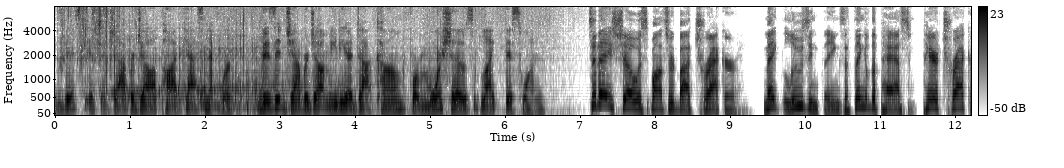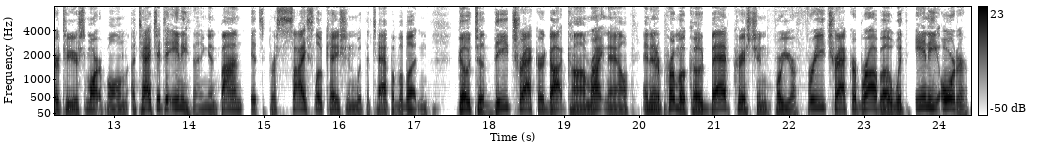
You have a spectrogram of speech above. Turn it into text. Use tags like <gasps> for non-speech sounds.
This is the Jabberjaw Podcast Network. Visit jabberjawmedia.com for more shows like this one. Today's show is sponsored by Trackr. Make losing things a thing of the past. Pair Trackr to your smartphone, attach it to anything, and find its precise location with the tap of a button. Go to thetracker.com right now and enter promo code Bad Christian for your free Trackr Bravo with any order.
